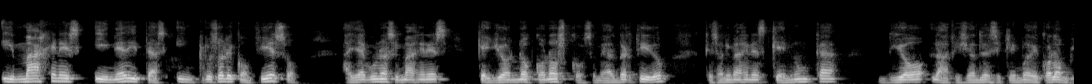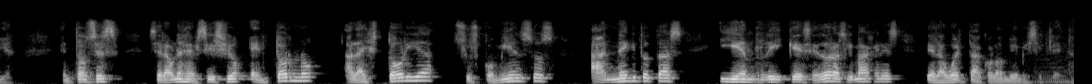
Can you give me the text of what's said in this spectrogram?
imágenes inéditas, incluso le confieso, hay algunas imágenes que yo no conozco, se me ha advertido, que son imágenes que nunca vio la afición del ciclismo de Colombia. Entonces, será un ejercicio en torno a la historia, sus comienzos, anécdotas y enriquecedoras imágenes de la Vuelta a Colombia en bicicleta.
